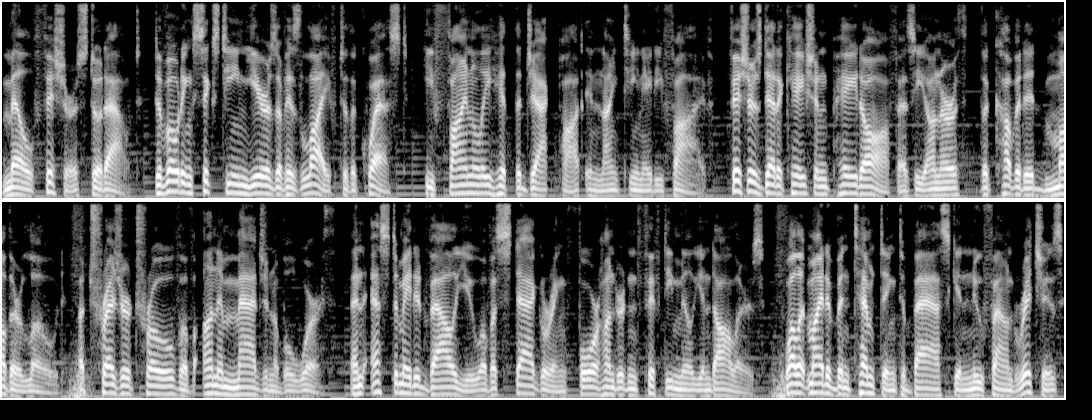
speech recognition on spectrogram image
Mel Fisher, stood out. Devoting 16 years of his life to the quest, he finally hit the jackpot in 1985. Fisher's dedication paid off as he unearthed the coveted Mother Lode, a treasure trove of unimaginable worth, an estimated value of a staggering $450 million. While it might have been tempting to bask in newfound riches,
